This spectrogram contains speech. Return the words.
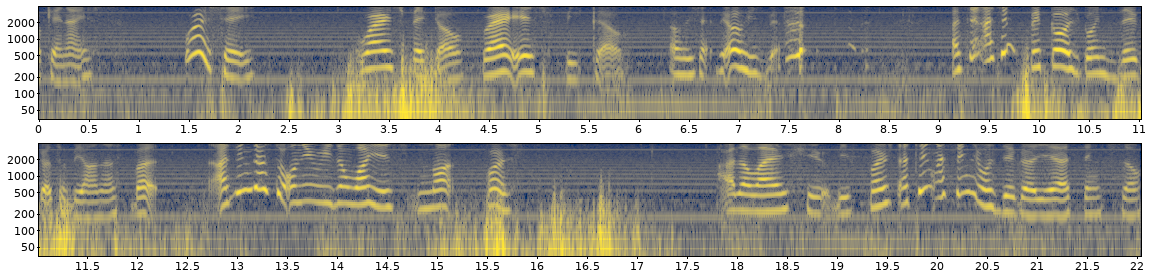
Okay, nice. Where is he? Where is Fico? Where is Fico? Oh, he's at. Oh, he's. I think I think Fico is going bigger to be honest, but I think that's the only reason why he's not first. Otherwise, he would be first. I think I think it was Digger. Yeah, I think so.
